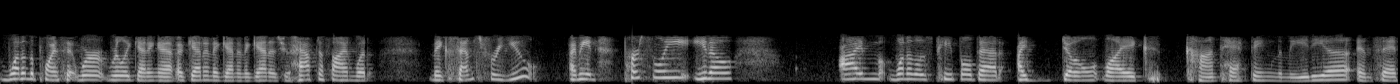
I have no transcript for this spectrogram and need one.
One of the points that we're really getting at again and again and again is you have to find what makes sense for you. I mean, personally, you know, I'm one of those people that I don't like contacting the media and saying,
